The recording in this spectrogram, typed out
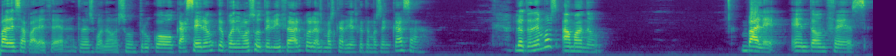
va a desaparecer. Entonces, bueno, es un truco casero que podemos utilizar con las mascarillas que tenemos en casa. Lo tenemos a mano. Vale, entonces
